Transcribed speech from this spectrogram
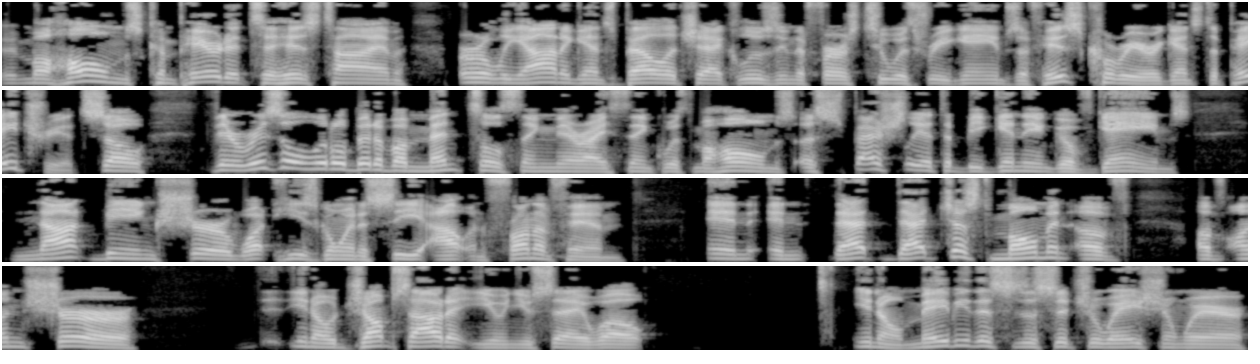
Mahomes compared it to his time early on against Belichick, losing the first two or three games of his career against the Patriots. So there is a little bit of a mental thing there, I think, with Mahomes, especially at the beginning of games, not being sure what he's going to see out in front of him. And and that that just moment of of unsure, you know, jumps out at you and you say, well, you know, maybe this is a situation where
